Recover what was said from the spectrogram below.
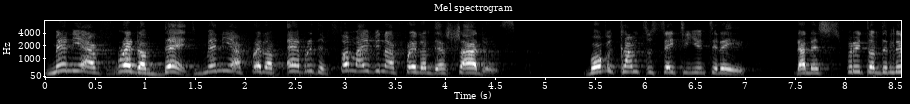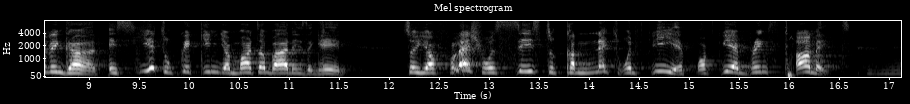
Many are afraid of death. Many are afraid of everything. Some are even afraid of their shadows. But we come to say to you today that the Spirit of the living God is here to quicken your mortal bodies again. So your flesh will cease to connect with fear, for fear brings torment. Amen.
